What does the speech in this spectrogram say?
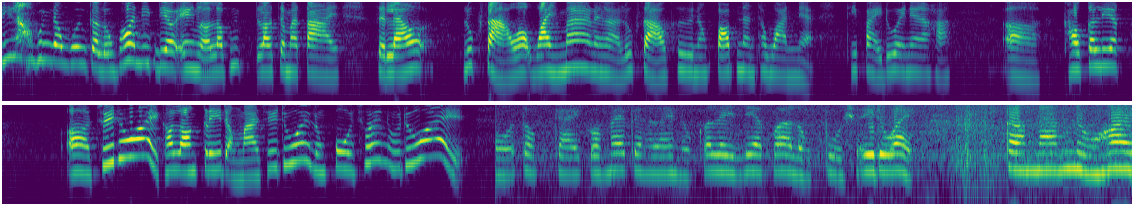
นี่เราเพิ่งทำบุญกับหลวงพ่อนิดเดียวเองเหรอเราเพิ่งเราจะมาตาย เสร็จแล้วลูกสาวอะไวมากเลยค่ะลูกสาวคือน้องป๊อปนันทวันเนี่ยที่ไปด้วยเนี่ยนะคะเเขาก็เรียกช่วยด้วยเขาร้องกรีดออกมาช่วยด้วยหลวงปู่ช่วยหนูด้วย ตกใจกลัวแม่เป็นอะไรหนูก็เลยเรียกว่าหลวงปู่ช่วยด้วย ตอนนั้นหนูห้อย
